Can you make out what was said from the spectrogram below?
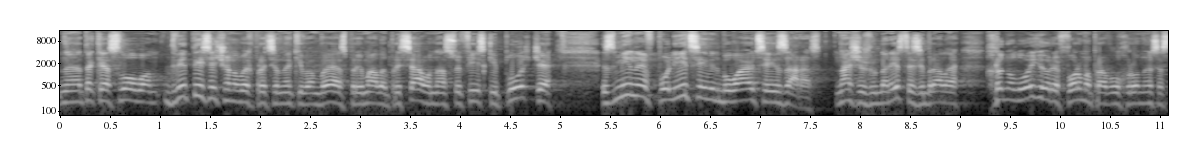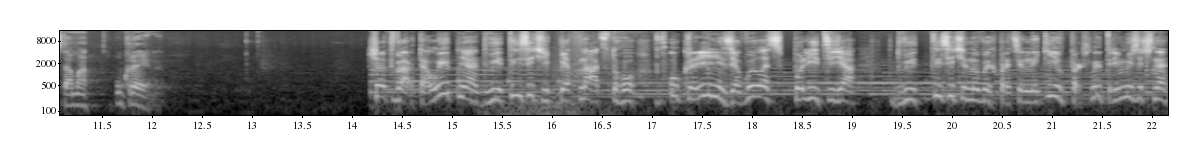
е, таке слово. Дві тисячі нових працівників МВС приймали присягу на Софійській площі. Зміни в поліції відбуваються і зараз. Наші журналісти зібрали хронологію реформи правоохоронної системи України. 4 липня 2015-го в Україні з'явилась поліція. Дві тисячі нових працівників пройшли тримісячне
